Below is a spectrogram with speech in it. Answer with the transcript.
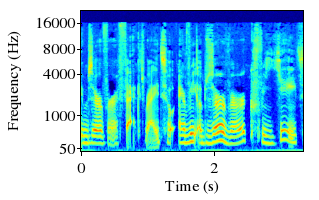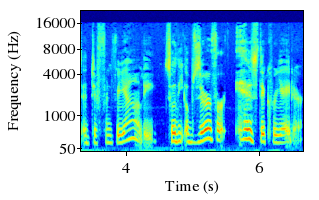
observer effect, right? So every observer creates a different reality. So the observer is the creator.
